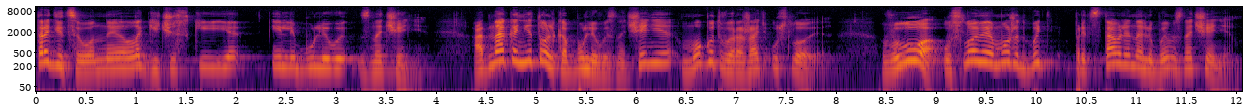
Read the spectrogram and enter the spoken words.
традиционные логические или булевые значения. Однако не только булевые значения могут выражать условия. В Lua условие может быть представлено любым значением.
